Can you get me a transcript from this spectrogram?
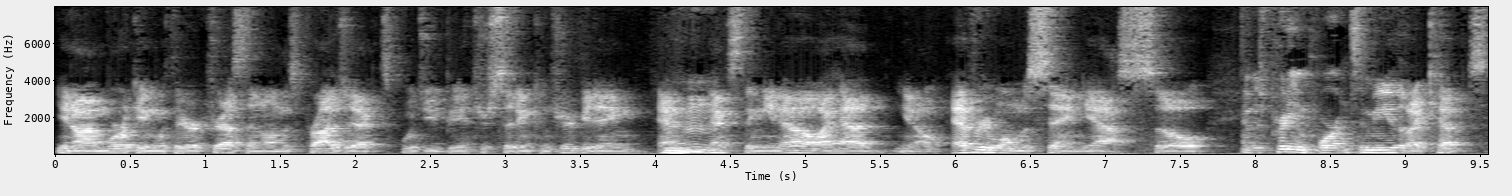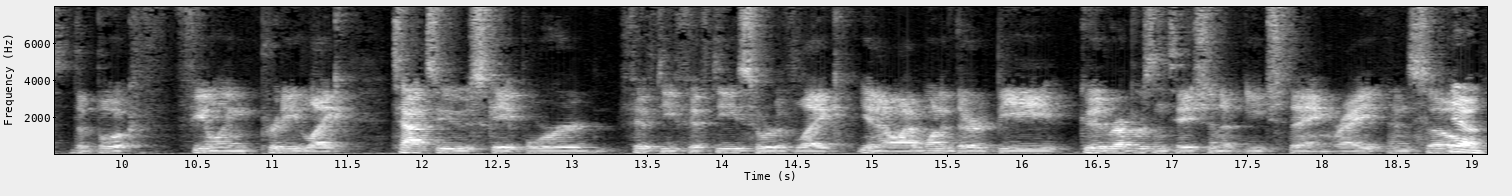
you know, I'm working with Eric Dressen on this project. Would you be interested in contributing? And mm-hmm. next thing you know, I had, you know, everyone was saying yes. So it was pretty important to me that I kept the book feeling pretty like tattoo, skateboard, 50 50, sort of like, you know, I wanted there to be good representation of each thing, right? And so Yeah.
